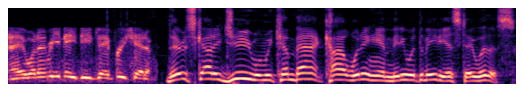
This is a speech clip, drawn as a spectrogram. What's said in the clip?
Hey, whatever you need, DJ. Appreciate it. There's Scotty G. When we come back, Kyle Whittingham meeting with the media. Stay with us.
